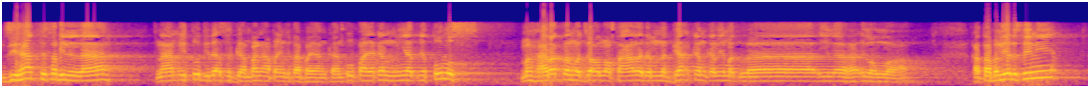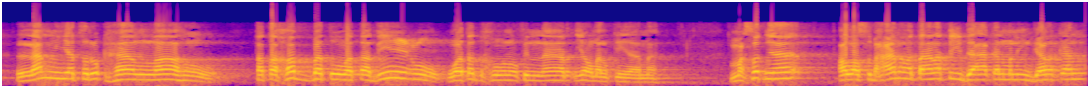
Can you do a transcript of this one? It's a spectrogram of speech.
jihad fisabilillah nah itu tidak segampang apa yang kita bayangkan. Upayakan niatnya tulus, mengharapkan wajah Allah taala dan menegakkan kalimat la ilaha illallah. Kata beliau di sini, lam yatrukha Allahu tatakhabbatu wa tadi'u wa tadkhulu fin nar yaumal qiyamah. Maksudnya Allah Subhanahu wa taala tidak akan meninggalkan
